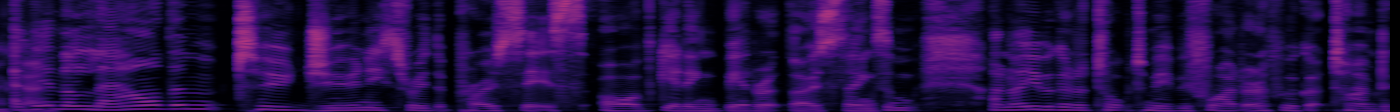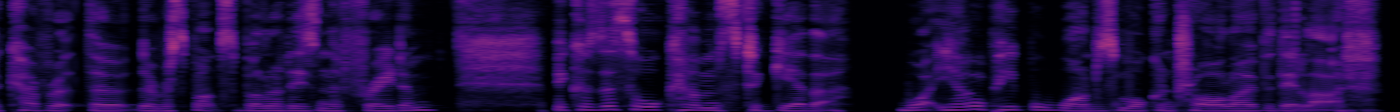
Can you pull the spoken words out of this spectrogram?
Okay, And then allow them to journey through the process of getting better at those things. And I know you were going to talk to me before. I don't know if we've got time to cover it the, the responsibilities and the freedom, because this all comes together. What young people want is more control over their life,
